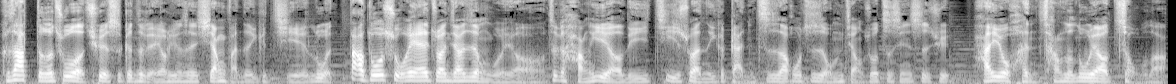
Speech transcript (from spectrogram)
可是他得出了却是跟这个 L 先生相反的一个结论。大多数 AI 专家认为，哦，这个行业啊，离计算的一个感知啊，或者是我们讲说自行视觉，还有很长的路要走了。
